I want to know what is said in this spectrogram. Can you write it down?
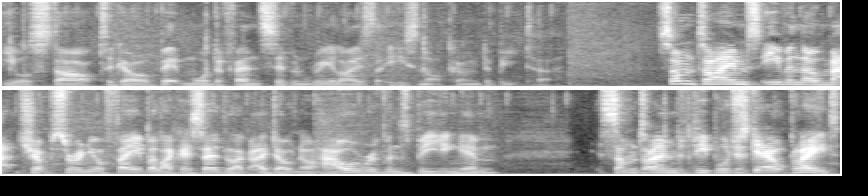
he will start to go a bit more defensive and realise that he's not going to beat her. Sometimes, even though matchups are in your favour, like I said, like I don't know how Riven's beating him, sometimes people just get outplayed.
